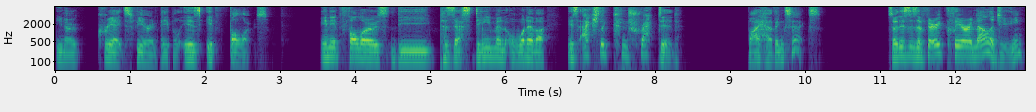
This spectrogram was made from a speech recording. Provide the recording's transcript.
you know, creates fear in people is It Follows. In It Follows, the possessed demon or whatever is actually contracted by having sex. So, this is a very clear analogy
